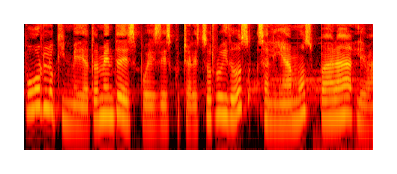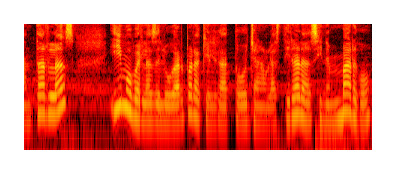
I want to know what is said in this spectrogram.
por lo que inmediatamente después de escuchar estos ruidos salíamos para levantarlas y moverlas del lugar para que el gato ya no las tirara. Sin embargo,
